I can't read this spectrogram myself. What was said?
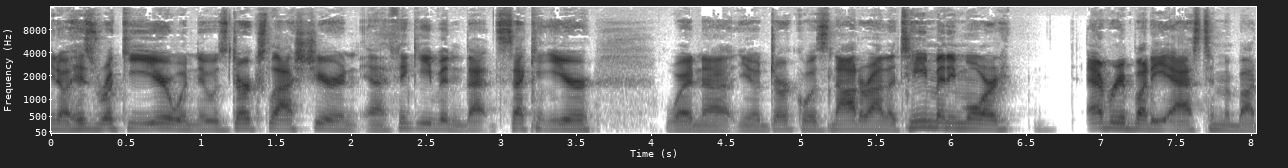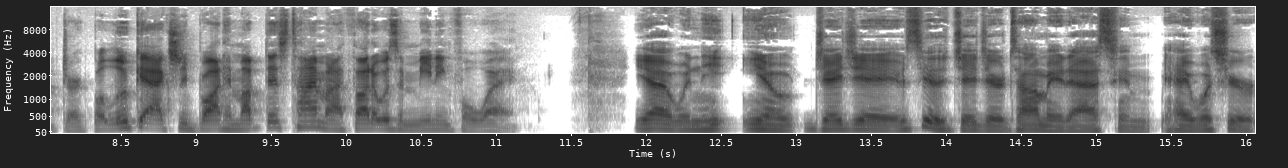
you know, his rookie year when it was Dirk's last year, and, I think even that second year when uh, you know Dirk was not around the team anymore. Everybody asked him about Dirk, but Luka actually brought him up this time, and I thought it was a meaningful way. yeah when he you know JJ it was either JJ or Tommy had asked him hey what's your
